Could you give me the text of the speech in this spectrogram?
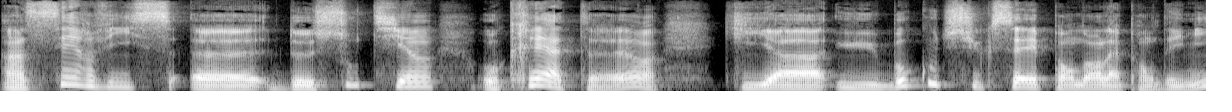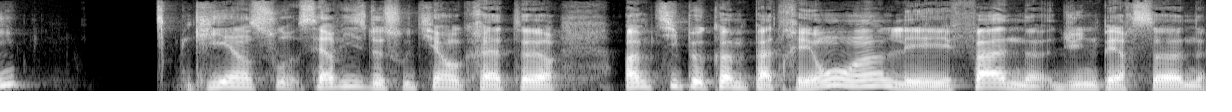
un service euh, de soutien aux créateurs qui a eu beaucoup de succès pendant la pandémie qui est un service de soutien aux créateurs un petit peu comme Patreon. hein. Les fans d'une personne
